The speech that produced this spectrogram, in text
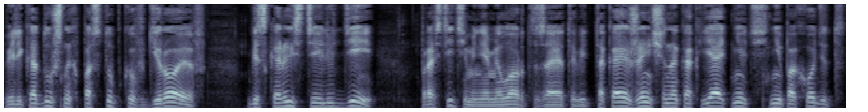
великодушных поступков героев, бескорыстия людей. Простите меня, милорд, за это, ведь такая женщина, как я, отнюдь не походит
